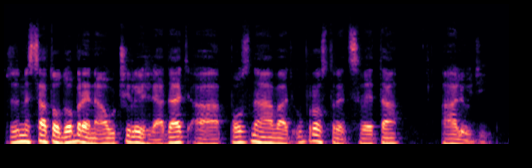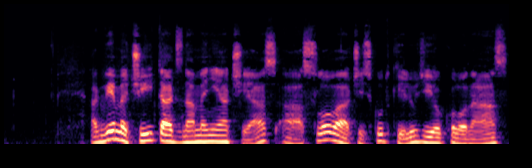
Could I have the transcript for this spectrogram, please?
že sme sa to dobre naučili hľadať a poznávať uprostred sveta a ľudí. Ak vieme čítať znamenia čias a slova či skutky ľudí okolo nás,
